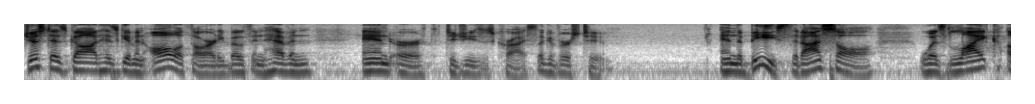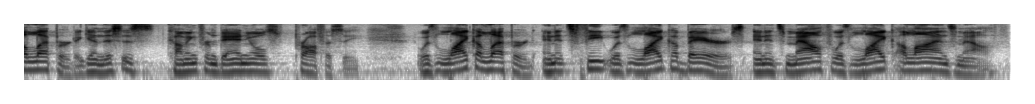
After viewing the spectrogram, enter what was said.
just as God has given all authority, both in heaven and earth, to Jesus Christ. Look at verse 2. And the beast that I saw was like a leopard. Again, this is coming from Daniel's prophecy was like a leopard, and its feet was like a bear's, and its mouth was like a lion's mouth.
